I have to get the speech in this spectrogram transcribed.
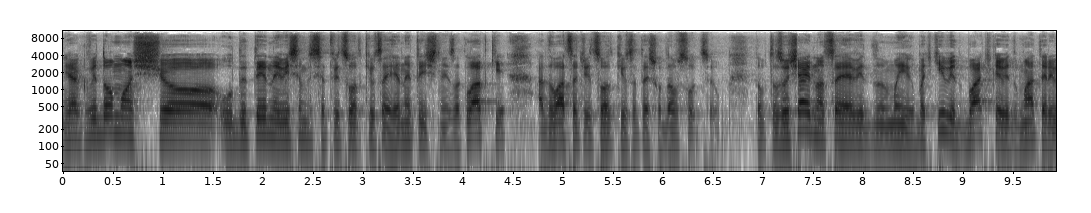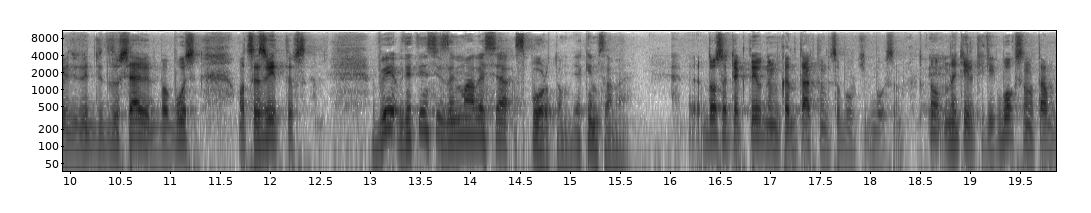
Як відомо, що у дитини 80% це генетичні закладки, а 20% це те, що дав соціум. Тобто, звичайно, це від моїх батьків, від батька, від матері, від, від дідуся, від бабусь. Оце звідти все. Ви в дитинстві займалися спортом. Яким саме? Досить активним контактом це був кікбоксинг. Ну, не тільки кікбоксинг, там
